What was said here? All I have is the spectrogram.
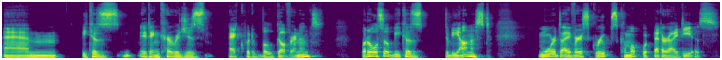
um, because it encourages equitable governance, but also because, to be honest, more diverse groups come up with better ideas.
